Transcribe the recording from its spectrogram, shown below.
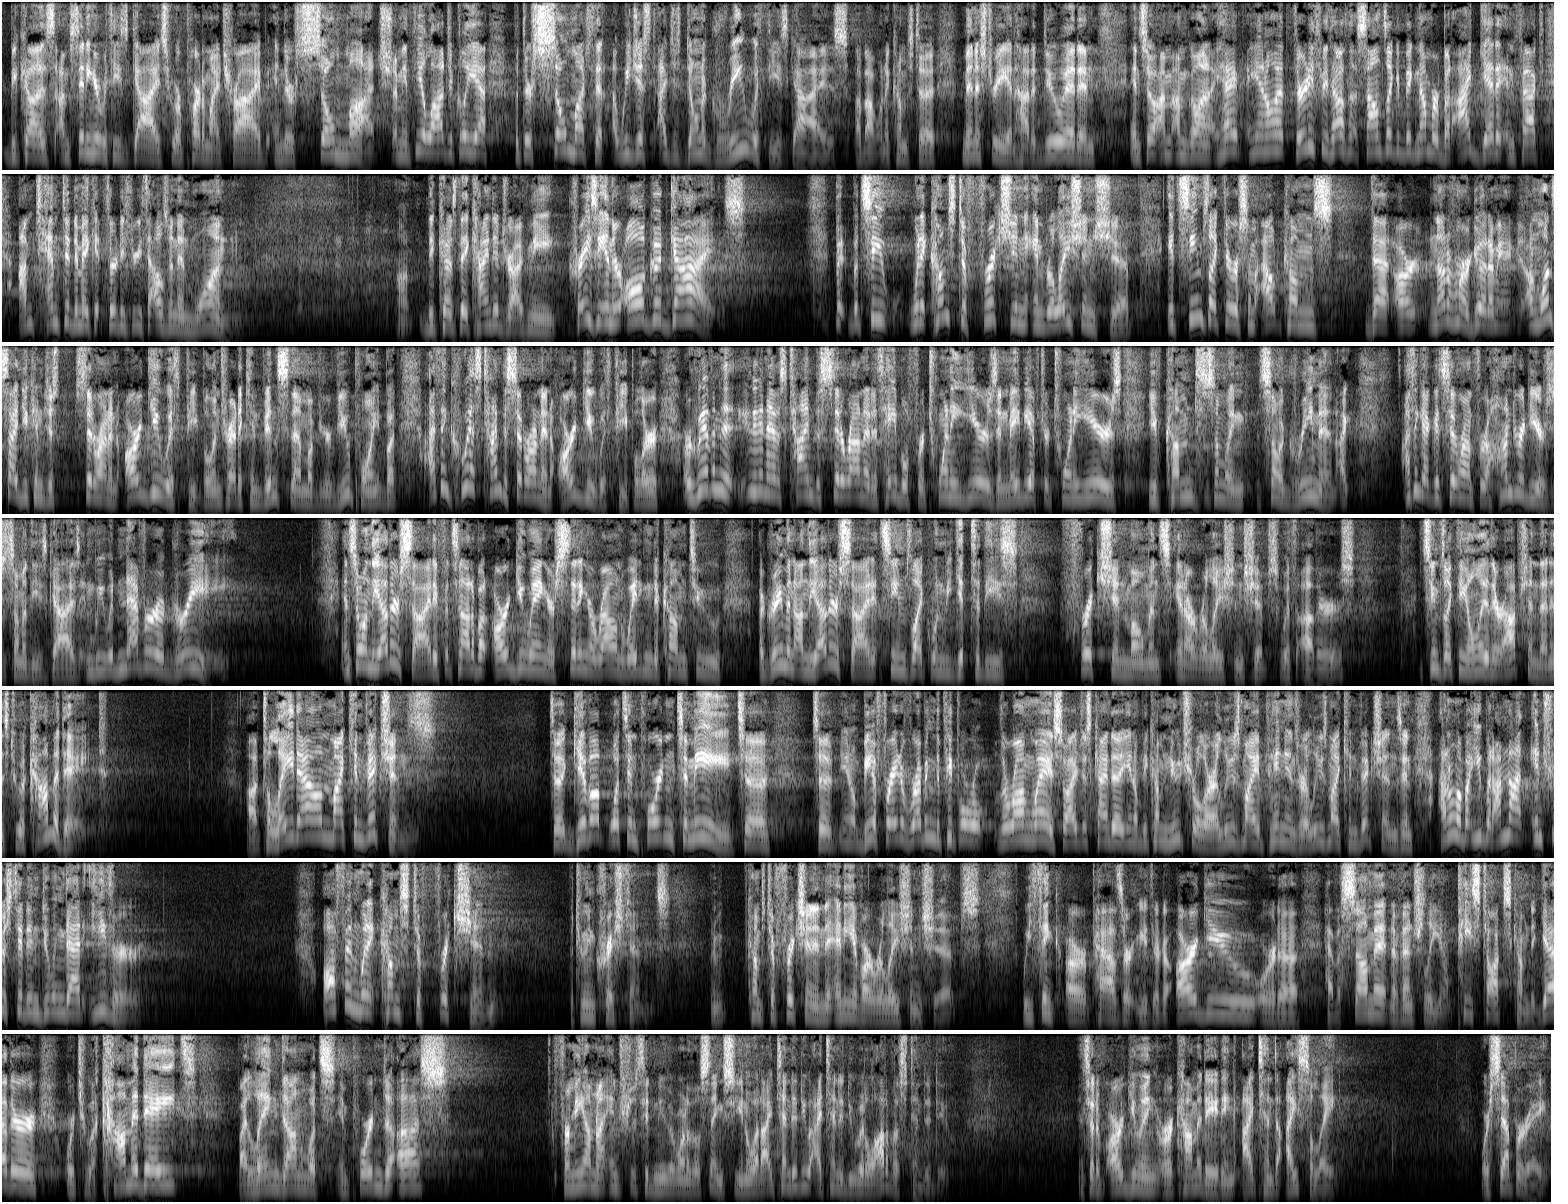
because I'm sitting here with these guys who are part of my tribe, and there's so much. I mean, theologically, yeah, but there's so much that we just, I just don't agree with these guys about when it comes to ministry and how to do it. And, and so I'm, I'm going, hey, you know what? 33,000, that sounds like a big number, but I get it. In fact, I'm tempted to make it 33,001 uh, because they kind of drive me crazy, and they're all good guys. But, but see, when it comes to friction in relationship, it seems like there are some outcomes that are, none of them are good. I mean, on one side, you can just sit around and argue with people and try to convince them of your viewpoint, but I think who has time to sit around and argue with people, or, or who even has time to sit around at a table for 20 years, and maybe after 20 years, you've come to some, some agreement? I, I think I could sit around for 100 years with some of these guys, and we would never agree. And so, on the other side, if it's not about arguing or sitting around waiting to come to agreement, on the other side, it seems like when we get to these friction moments in our relationships with others, it seems like the only other option then is to accommodate, uh, to lay down my convictions, to give up what's important to me, to to you know be afraid of rubbing the people the wrong way so i just kind of you know become neutral or i lose my opinions or i lose my convictions. And i don't know about you but i'm not interested in doing that either Often, when it comes to friction between Christians, when it comes to friction in any of our relationships, we think our paths are either to argue or to have a summit and eventually, you know, peace talks come together or to accommodate by laying down what's important to us. For me, I'm not interested in either one of those things. So, you know what I tend to do? I tend to do what a lot of us tend to do. Instead of arguing or accommodating, I tend to isolate or separate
